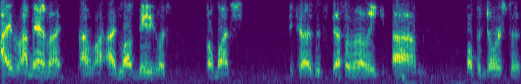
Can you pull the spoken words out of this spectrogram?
I, I man, I I, I love meeting with so much because it's definitely um, opened doors to,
